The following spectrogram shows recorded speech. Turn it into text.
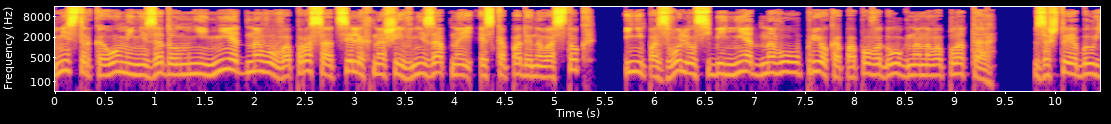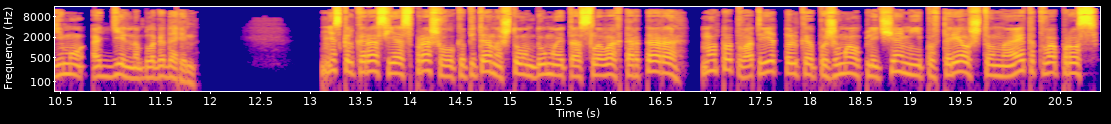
Мистер Каоми не задал мне ни одного вопроса о целях нашей внезапной эскапады на восток и не позволил себе ни одного упрека по поводу угнанного плота, за что я был ему отдельно благодарен. Несколько раз я спрашивал капитана, что он думает о словах Тартара, но тот в ответ только пожимал плечами и повторял, что на этот вопрос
